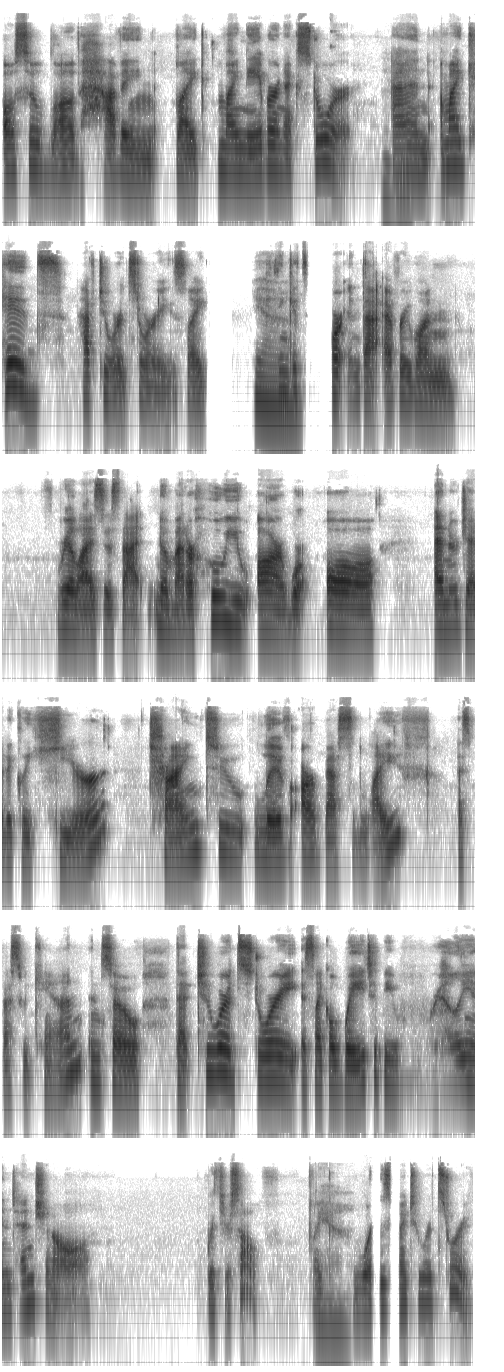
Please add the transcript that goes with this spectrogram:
also love having like my neighbor next door Mhm. and my kids have two word stories. Like, I think it's important that everyone realizes that no matter who you are, we're all energetically here trying to live our best life as best we can. And so that two word story is like a way to be really intentional with yourself. Like, Yeah. what is my two word story?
